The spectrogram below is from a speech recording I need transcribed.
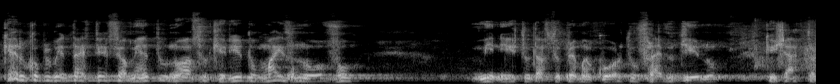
Quero cumprimentar especialmente o nosso querido mais novo ministro da Suprema Corte, o Flávio Dino, que já está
